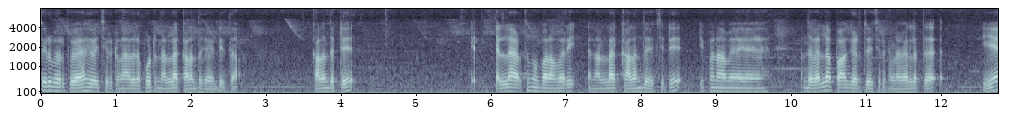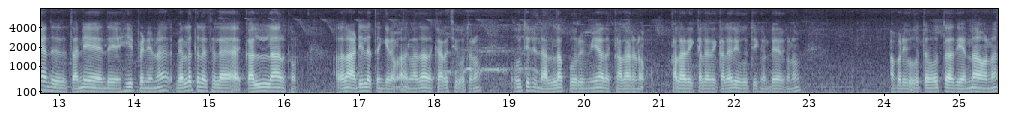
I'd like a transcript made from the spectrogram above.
சிறுபருப்பு வேக வச்சுருக்கலாம். அதில் போட்டு நல்லா கலந்துக்க வேண்டியது தான் கலந்துட்டு எல்லா இடத்துக்கும் போகிற மாதிரி நல்லா கலந்து வச்சுட்டு இப்போ நாம் அந்த வெள்ளை பாகு எடுத்து வச்சுருக்கலாம் வெள்ளத்தை. ஏன் அந்த தண்ணியை இந்த ஹீட் பண்ணினா வெள்ளத்தில் சில கல்லாம் இருக்கும். அதெல்லாம் அடியில் தங்கிடும் அதனால தான் அதை கரைச்சி ஊற்றுறோம் ஊற்றிட்டு நல்லா பொறுமையாக அதை கலரணும். கலரி கலரி கலரி ஊற்றி கொண்டே இருக்கணும். அப்படி ஊற்ற ஊற்ற அது என்ன ஆகும்னா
